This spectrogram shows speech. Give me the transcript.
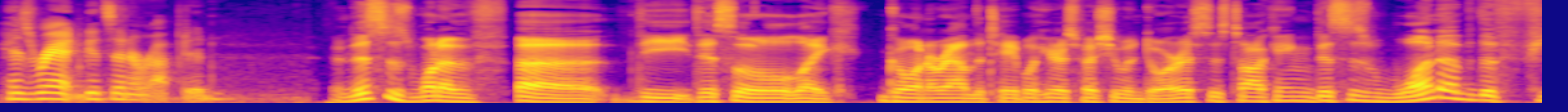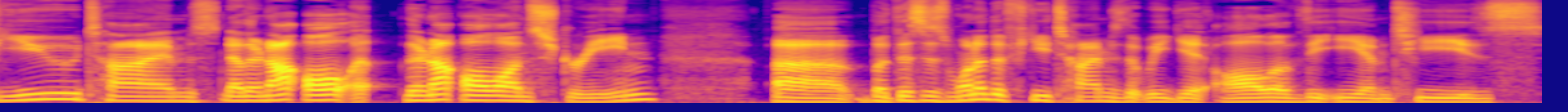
his rant gets interrupted. And this is one of uh, the this little like going around the table here, especially when Doris is talking. This is one of the few times. Now they're not all they're not all on screen, uh, but this is one of the few times that we get all of the EMTs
